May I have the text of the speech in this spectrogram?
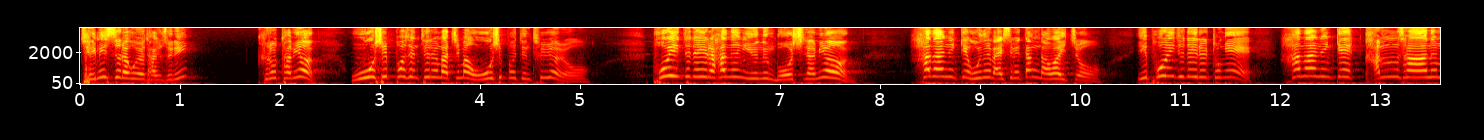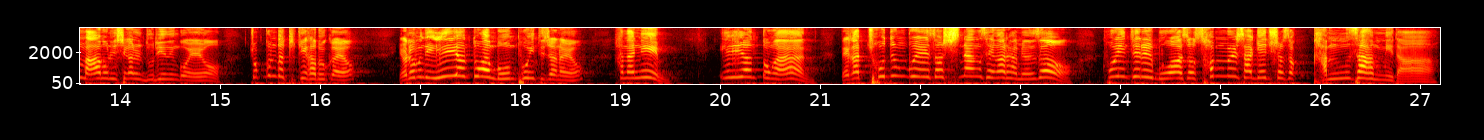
재밌으라고요 단순히? 그렇다면 50%는 맞지만 50%는 틀려요 포인트 데이를 하는 이유는 무엇이냐면 하나님께 오늘 말씀에 딱 나와 있죠. 이 포인트 데이를 통해 하나님께 감사하는 마음으로 이 시간을 누리는 거예요. 조금 더 깊게 가볼까요? 여러분들 1년 동안 모은 포인트잖아요. 하나님, 1년 동안 내가 초등부에서 신앙생활 하면서 포인트를 모아서 선물 사게 해주셔서 감사합니다.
